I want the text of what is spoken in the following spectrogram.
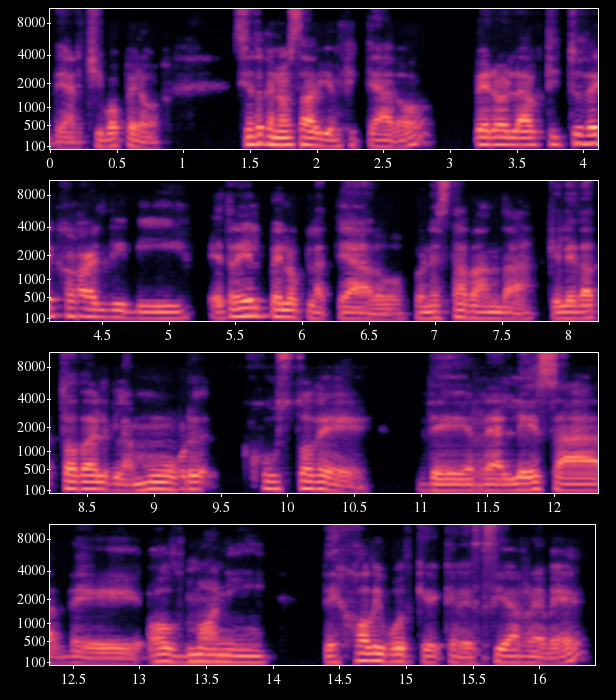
de, archivo, pero siento que no estaba bien fiteado. Pero la actitud de Cardi B, eh, trae el pelo plateado con esta banda que le da todo el glamour justo de, de realeza, de old money, de Hollywood que, que decía Rebe.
